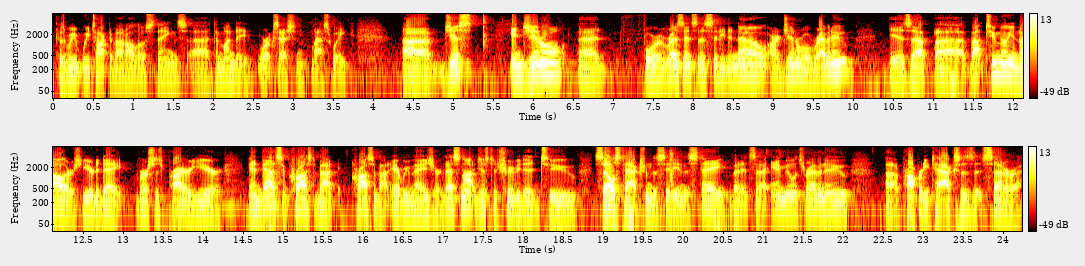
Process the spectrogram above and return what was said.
because we, we talked about all those things uh, at the Monday work session last week. Uh, Just in general, uh, for residents of the city to know, our general revenue is up uh, about $2 million year-to-date versus prior year. And that's across about, across about every measure. That's not just attributed to sales tax from the city and the state, but it's uh, ambulance revenue, uh, property taxes, et cetera.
